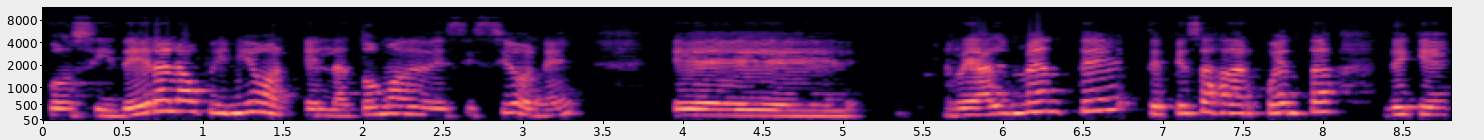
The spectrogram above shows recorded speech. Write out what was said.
considera la opinión en la toma de decisiones, eh, realmente te empiezas a dar cuenta de que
